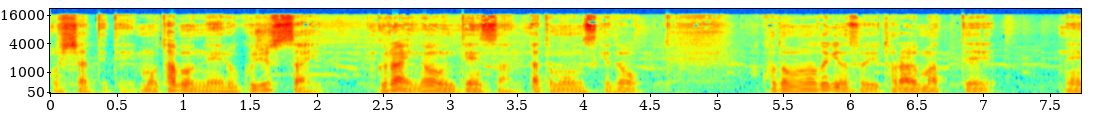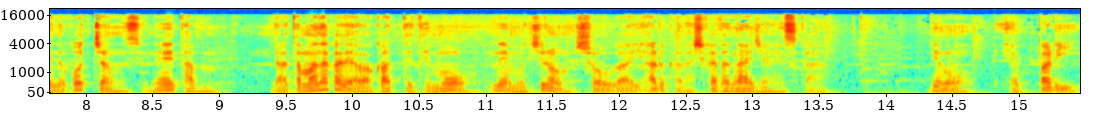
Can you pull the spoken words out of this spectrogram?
おっしゃっててもう多分ね60歳ぐらいの運転手さんだと思うんですけど子供の時のそういうトラウマってね残っちゃうんですよね多分。で頭の中では分かっててもねもちろん障害あるから仕方ないじゃないですか。でもやっぱり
